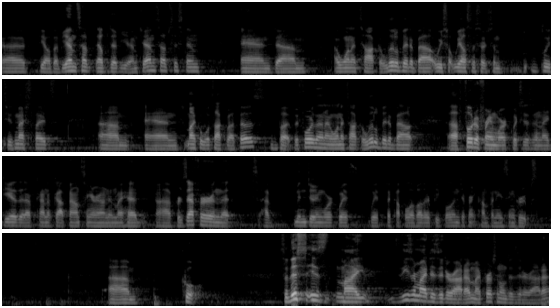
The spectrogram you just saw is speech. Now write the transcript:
uh, the LWM sub, LWM2M subsystem. And um, I want to talk a little bit about, we, we also showed some Bluetooth mesh slides. Um, and Michael will talk about those. But before then, I want to talk a little bit about uh, FOTA framework, which is an idea that I've kind of got bouncing around in my head uh, for Zephyr and that I've been doing work with with a couple of other people in different companies and groups. Um, cool. So this is my, these are my desiderata, my personal desiderata,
